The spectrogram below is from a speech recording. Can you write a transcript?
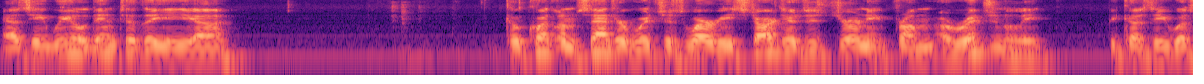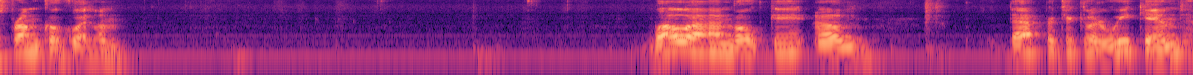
as he wheeled into the uh, Coquitlam Center, which is where he started his journey from originally, because he was from Coquitlam. Well, on, voca- on that particular weekend,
